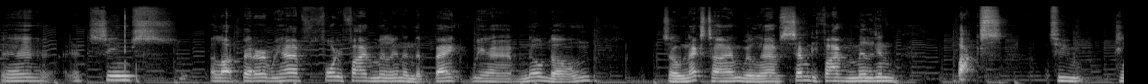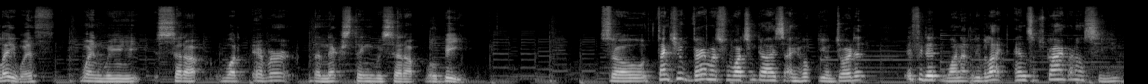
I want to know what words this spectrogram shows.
Uh, it seems a lot better. We have 45 million in the bank. We have no loan. So next time we'll have 75 million bucks to play with when we set up whatever the next thing we set up will be. So thank you very much for watching guys. I hope you enjoyed it. If you did, why not leave a like and subscribe and I'll see you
